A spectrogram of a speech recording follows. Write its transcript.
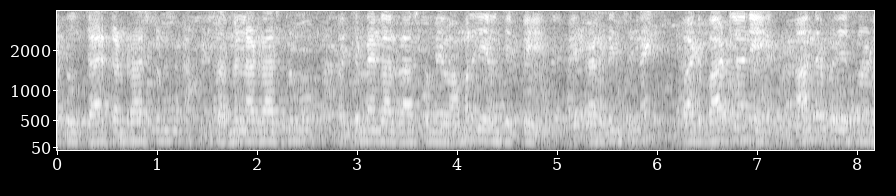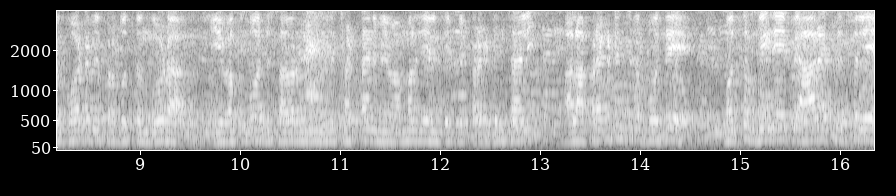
అటు జార్ఖండ్ రాష్ట్రము ఇటు తమిళనాడు రాష్ట్రము పశ్చిమ బెంగాల్ రాష్ట్రం మేము అమలు చేయమని చెప్పి అవి ప్రకటించున్నాయి వాటి బాటలోనే ఆంధ్రప్రదేశ్ ఉన్న కూటమి ప్రభుత్వం కూడా ఈ వక్ఫ్ బోర్డు సవరణ చట్టాన్ని మేము అమలు చేయమని చెప్పి ప్రకటించాలి. అలా ప్రకటించకపోతే మొత్తం బీజేపీ ఆర్ఎస్ఎస్లే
